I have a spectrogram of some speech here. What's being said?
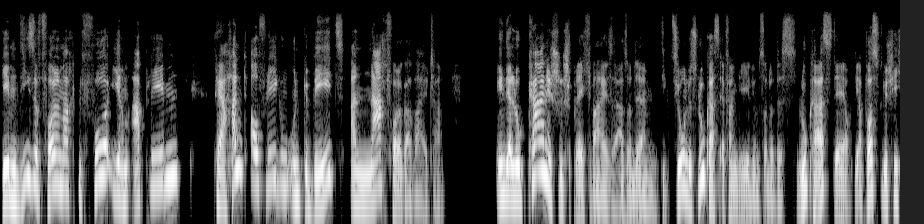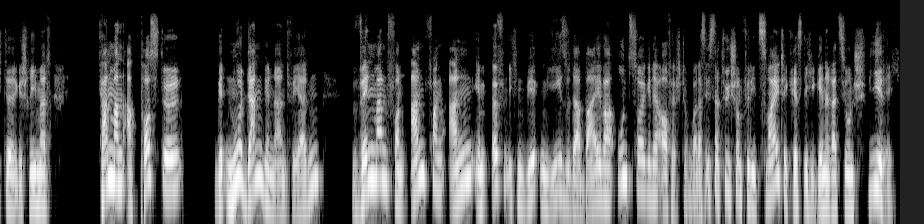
geben diese Vollmachten vor ihrem Ableben per Handauflegung und Gebet an Nachfolger weiter. In der lukanischen Sprechweise, also in der Diktion des Lukas-Evangeliums oder des Lukas, der ja auch die Apostelgeschichte geschrieben hat, kann man Apostel nur dann genannt werden, wenn man von Anfang an im öffentlichen Wirken Jesu dabei war und Zeuge der Auferstehung war. Das ist natürlich schon für die zweite christliche Generation schwierig.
